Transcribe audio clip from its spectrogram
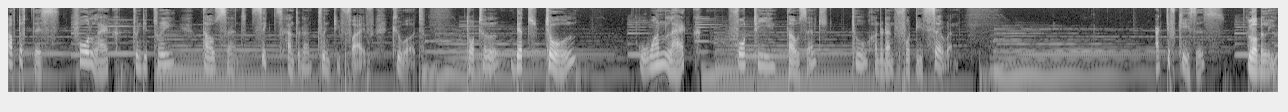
out of this 4 lakh 23,625 cured total death toll 1 lakh 14,247 active cases globally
